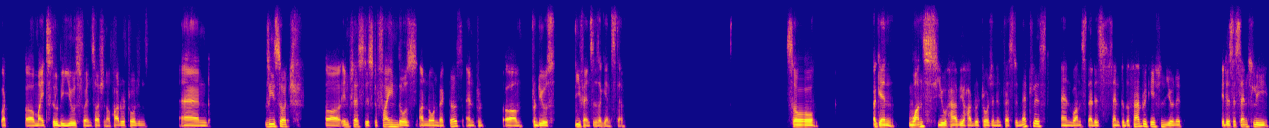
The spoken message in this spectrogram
but uh, might still be used for insertion of hardware trojans. And research uh, interest is to find those unknown vectors and um, produce defenses against them. So again, once you have your hardware Trojan infested netlist, and once that is sent to the fabrication unit, it is essentially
